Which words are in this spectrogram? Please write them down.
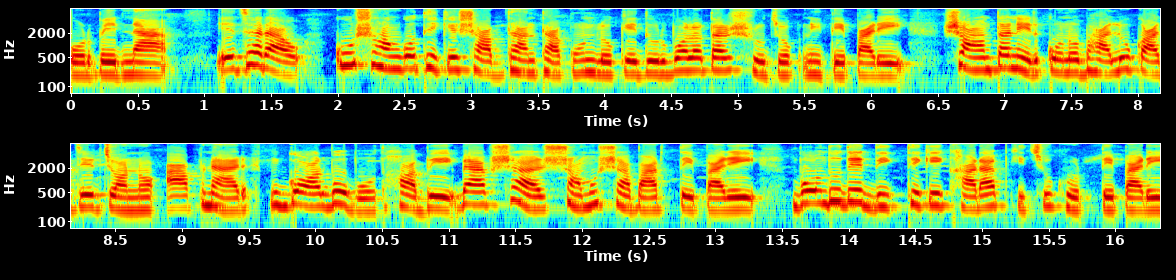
করবেন না। এছাড়াও কুসঙ্গ থেকে সাবধান থাকুন, লোকে দুর্বলতার সুযোগ নিতে পারে। সন্তানের কোনো ভালো কাজের জন্য আপনার গর্ববোধ হবে। ব্যবসার সমস্যা বাড়তে পারে, বন্ধুদের দিক থেকে খারাপ কিছু ঘটতে পারে,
